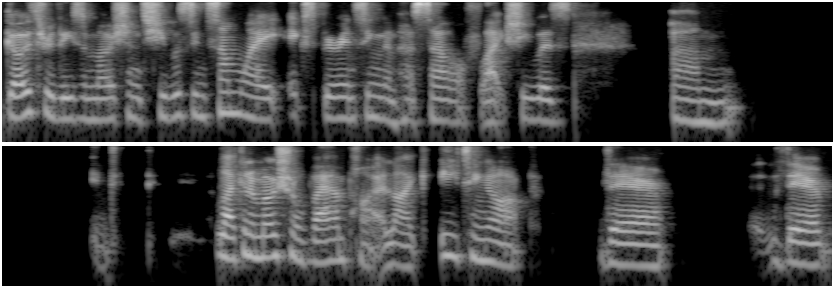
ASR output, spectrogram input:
go through these emotions she was in some way experiencing them herself. Like she was um like an emotional vampire like eating up their their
